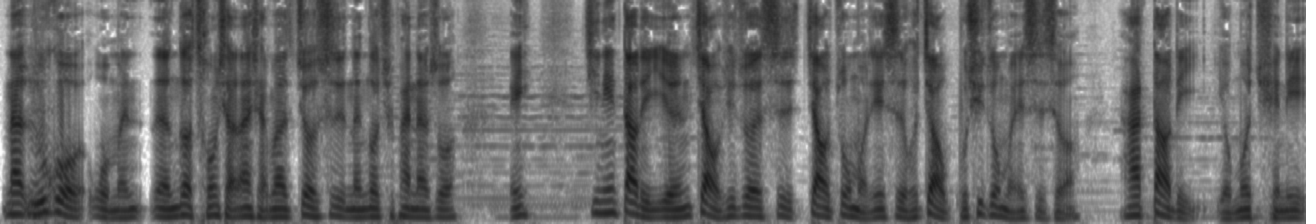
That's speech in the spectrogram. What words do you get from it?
那如果我们能够从小让小朋友就是能够去判断说，哎，今天到底有人叫我去做的事，叫我做某件事，或叫我不去做某件事的时候，他到底有没有权利，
